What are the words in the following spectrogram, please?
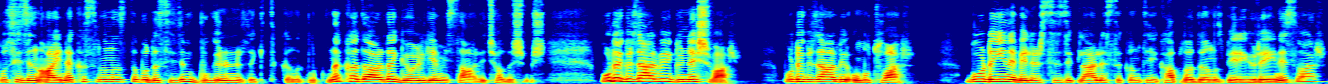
bu sizin ayna kısmınızda bu da sizin bugününüzdeki tıkanıklık. Ne kadar da gölge misali çalışmış. Burada güzel bir güneş var. Burada güzel bir umut var. Burada yine belirsizliklerle sıkıntıyı kapladığınız bir yüreğiniz var.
